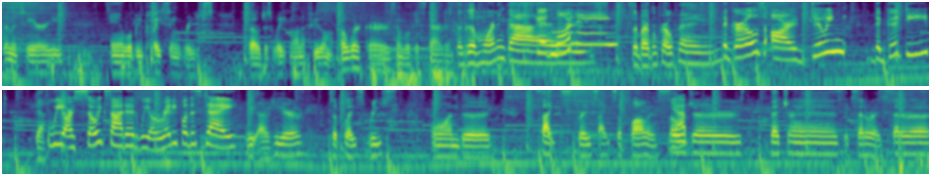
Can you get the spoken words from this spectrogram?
Cemetery and we'll be placing wreaths. So just waiting on a few of my coworkers and we'll get started. So good morning, guys. Good morning. Suburban Propane. The girls are doing the good deed. Yes. We are so excited. We are ready for this day. We are here to place wreaths on the sites, grave sites of fallen soldiers, veterans, etc., etc.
